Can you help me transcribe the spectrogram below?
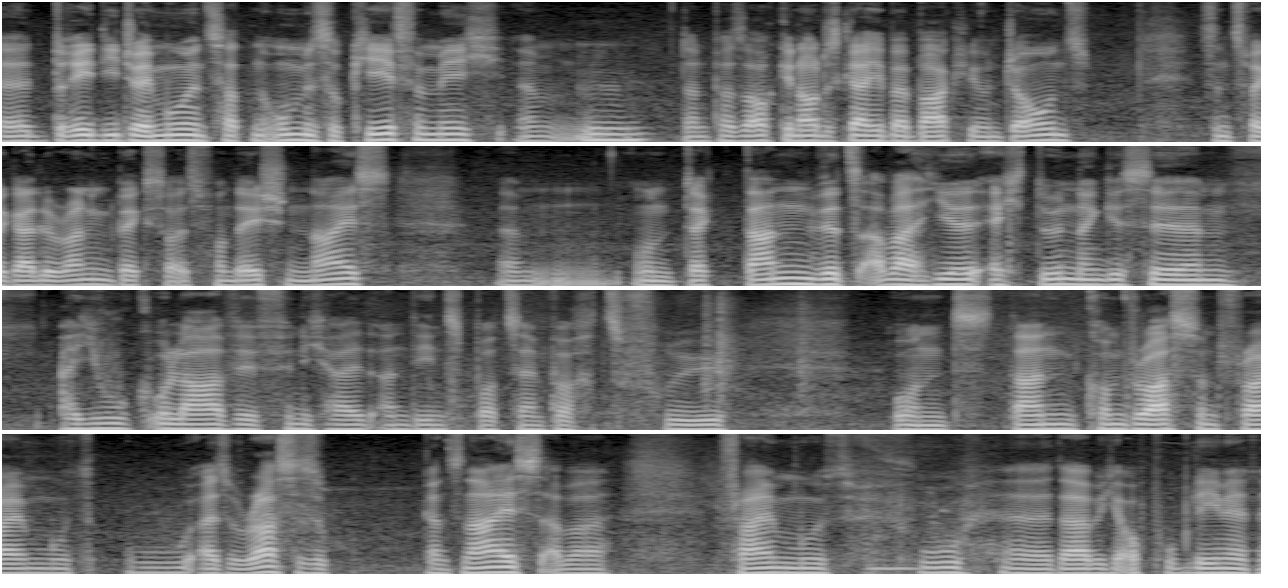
Äh, dreh DJ Moore und Sutton um, ist okay für mich. Ähm, mhm. Dann pass auch genau das gleiche bei Barkley und Jones. Das sind zwei geile Running Backs so als Foundation, nice. Ähm, und da, dann wird es aber hier echt dünn. Dann gehst du ähm, Ayuk, Olave, finde ich halt an den Spots einfach zu früh. Und dann kommt Russ und Frymouth. Uh, also Russ ist so ganz nice, aber Frymouth, uh, äh, da habe ich auch Probleme.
